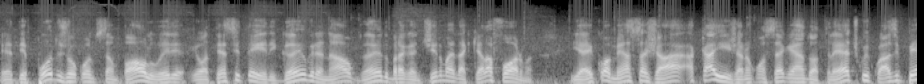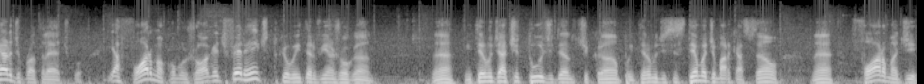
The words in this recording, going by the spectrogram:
é, depois do jogo contra o São Paulo, ele, eu até citei, ele ganha o Grenal, ganha do Bragantino, mas daquela forma. E aí começa já a cair, já não consegue ganhar do Atlético e quase perde para o Atlético. E a forma como joga é diferente do que o Inter vinha jogando. Né? Em termos de atitude dentro de campo, em termos de sistema de marcação, né? forma de,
